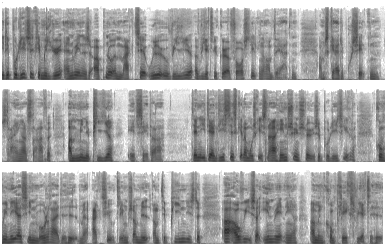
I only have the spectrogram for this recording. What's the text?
I det politiske miljø anvendes opnået magt til at udøve vilje og virkelig gøre forestillinger om verden, om skatteprocenten, strengere straffe, om mine piger, etc. Den idealistiske eller måske snarere hensynsløse politiker kombinerer sin målrettighed med aktiv glemsomhed om det pinligste og afviser indvendinger om en kompleks virkelighed.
